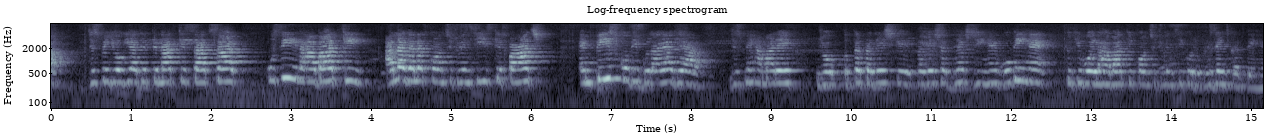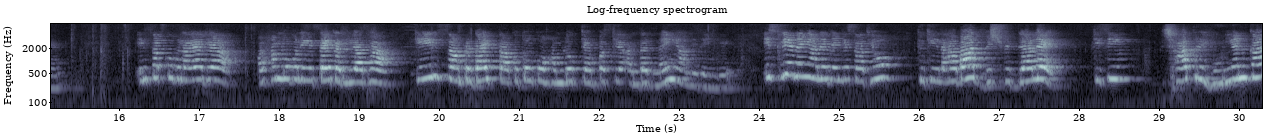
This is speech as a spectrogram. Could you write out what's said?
जिसमें योगी आदित्यनाथ के साथ साथ उसी इलाहाबाद की अलग अलग कॉन्स्टिट्युएंसीज के पाँच एमपीज को भी बुलाया गया, जिसमें हमारे जो उत्तर प्रदेश के प्रदेश अध्यक्ष जी हैं, वो भी हैं, क्योंकि वो इलाहाबाद की कॉन्स्टिट्युएंसी को रिप्रेजेंट करते हैं। इन सबको बुलाया गया और हम लोगों ने ये तय कर लिया था कि सांप्रदायिक ताकतों को हम लोग कैंपस के अंदर नहीं आने देंगे। इसलिए नहीं आने देंगे साथियों, क्योंकि इलाहाबाद विश्वविद्यालय किसी छात्र यूनियन का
